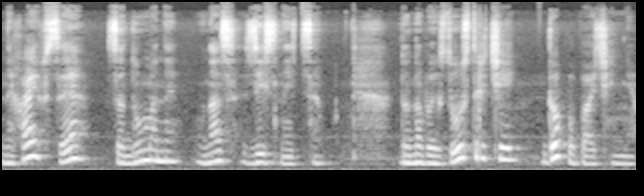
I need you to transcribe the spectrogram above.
нехай все задумане у нас здійсниться. До нових зустрічей, до побачення!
